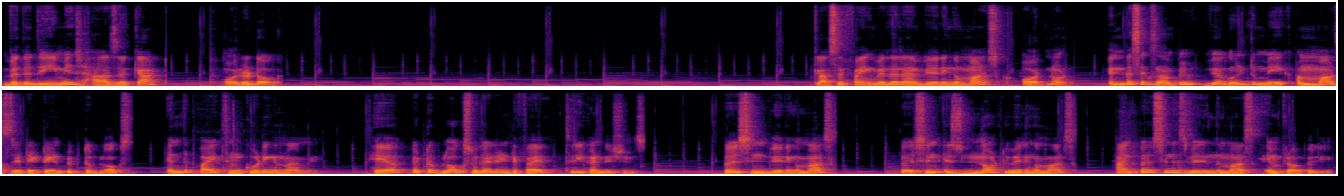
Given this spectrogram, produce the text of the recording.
whether the image has a cat or a dog. Classifying whether I am wearing a mask or not. In this example, we are going to make a mask detector in PictoBlox in the Python coding environment. Here, PictoBlox will identify three conditions. Person wearing a mask, person is not wearing a mask, and person is wearing the mask improperly.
